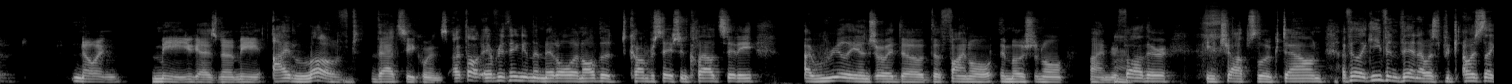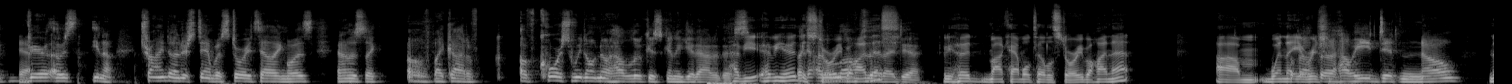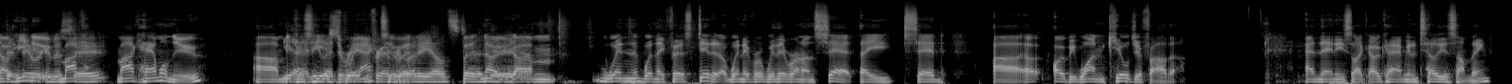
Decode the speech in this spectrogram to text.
knowing me, you guys know me. I loved that sequence. I thought everything in the middle and all the conversation, Cloud City. I really enjoyed though the final emotional. I'm your Hmm. father. He chops Luke down. I feel like even then I was I was like Yeah. very I was you know trying to understand what storytelling was, and I was like, oh my god, of of course we don't know how Luke is going to get out of this. Have you have you heard Like, the story behind that this? idea Have you heard Mark Hamill tell the story behind that? Um, when they originally the, how he didn't know. No, he knew Mark. Mark Hamill knew um, because and he, had to react to it. else. To, But no, yeah, yeah, yeah. um, when when they first did it, whenever with everyone on set, they said uh, Obi Wan killed your father, and then he's like, "Okay, I'm going to tell you something."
